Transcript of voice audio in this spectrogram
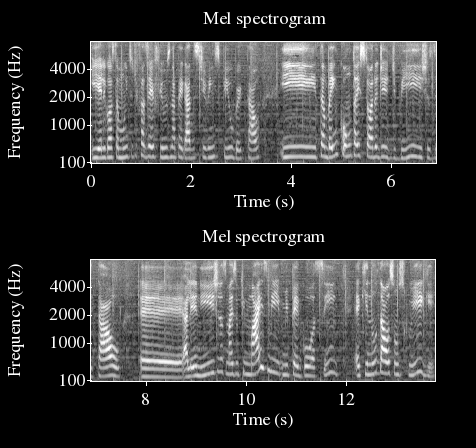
E ele gosta muito de fazer filmes na pegada Steven Spielberg e tal. E também conta a história de, de bichos e tal é, alienígenas, mas o que mais me, me pegou assim é que no Dawson's Creek,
